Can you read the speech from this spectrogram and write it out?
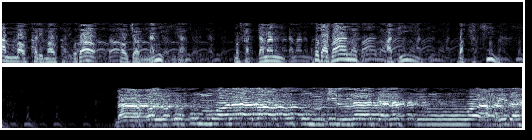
اما کلمات خدا تا جا نمی‌گیرد. مسلما خداوند عزیز و حکیم است. ما خلقكم ولا بعثكم إلا كنفس واحدة.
